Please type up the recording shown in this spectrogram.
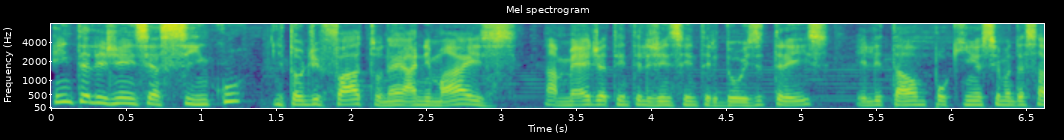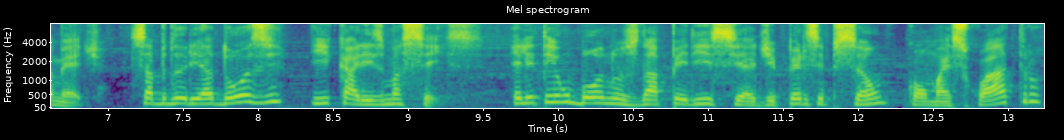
Inteligência 5. Então, de fato, né, animais, a média tem inteligência entre 2 e 3. Ele tá um pouquinho acima dessa média. Sabedoria 12 e carisma 6. Ele tem um bônus na perícia de percepção, com mais 4.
